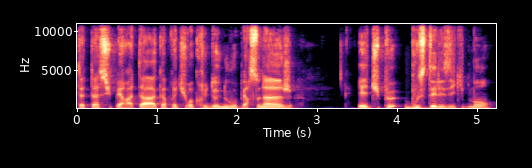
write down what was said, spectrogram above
t'as ta super attaque, après tu recrutes de nouveaux personnages, et tu peux booster les équipements.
